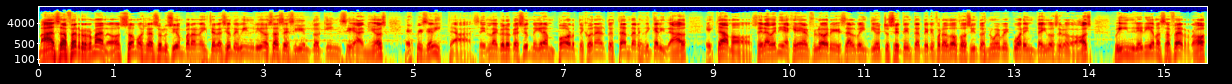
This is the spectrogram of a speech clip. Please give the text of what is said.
Ferro Hermanos, somos la solución para la instalación de vidrios hace 115 años. Especialistas en la colocación de gran porte con altos estándares de calidad. Estamos en Avenida General Flores al 2870, teléfono 2209-4202. Vidrería Mazaferro,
